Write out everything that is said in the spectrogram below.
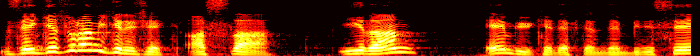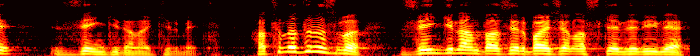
Zengezur'a mı girecek? Asla. İran en büyük hedeflerinden birisi Zengilan'a girmek. Hatırladınız mı Zengilan'da Azerbaycan askerleriyle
